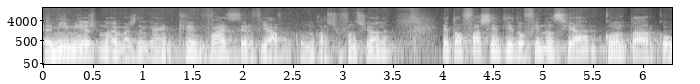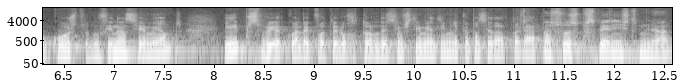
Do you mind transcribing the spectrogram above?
a mim mesmo, não é mais ninguém, que vai ser viável, que o negócio funciona, então faz sentido eu financiar, contar com o custo do financiamento e perceber quando é que vou ter o retorno desse investimento e a minha capacidade de pagar. Para as pessoas perceberem isto melhor,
